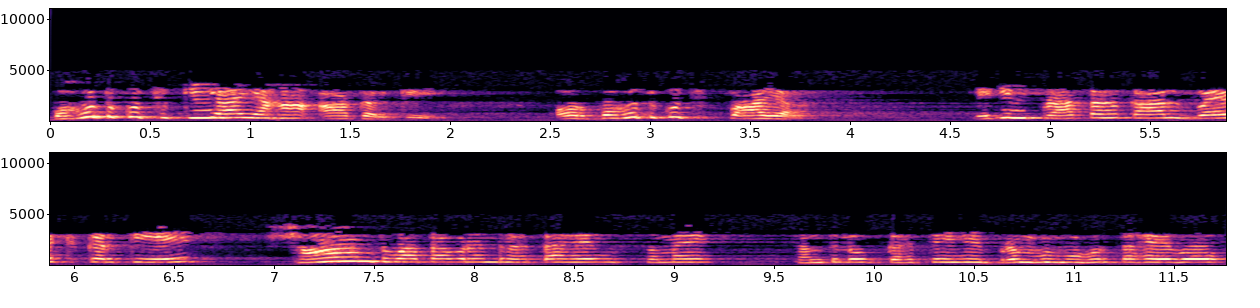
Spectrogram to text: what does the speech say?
बहुत कुछ किया यहाँ आकर के और बहुत कुछ पाया। लेकिन प्रातः काल बैठ करके शांत वातावरण रहता है। उस समय संत लोग कहते हैं, ब्रह्म मुहूर्त है वो।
